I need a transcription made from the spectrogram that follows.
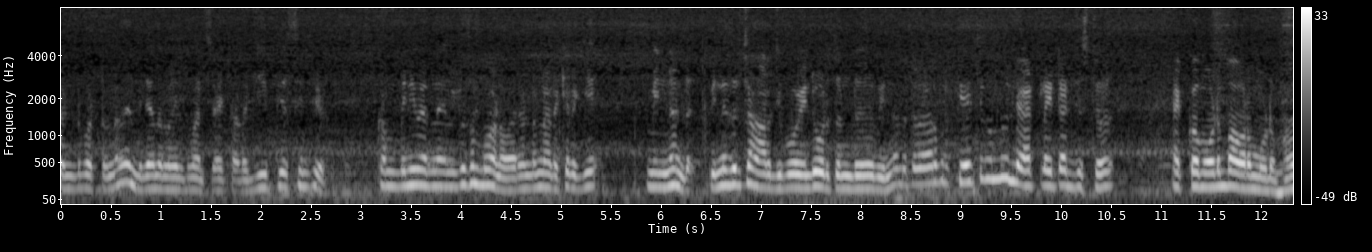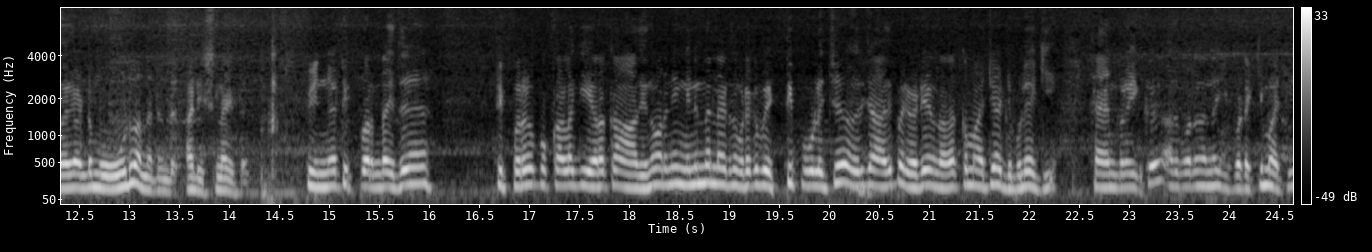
രണ്ട് ബട്ടൺ അത് എന്തിനാന്നുള്ളത് എനിക്ക് മനസ്സിലായിട്ടാണ് ജി പി എസിന്റെ കമ്പനി വരുന്ന എന്ത് സംഭവമാണോ? രണ്ടെണ്ണം ഇടയ്ക്കിടയ്ക്ക് മിന്നുണ്ട്. പിന്നെ ഇതൊരു ചാർജ് പോയിന്റ് കൊടുത്തിട്ടുണ്ട്. പിന്നെ എന്നിട്ട് വേറെ പ്രത്യേകിച്ച് ഒന്നുമില്ല ലൈറ്റ് അഡ്ജസ്റ്റ് എക്കോ മോഡും പവർ മോഡും അങ്ങനെ രണ്ട് മൂഡ് വന്നിട്ടുണ്ട് അഡീഷണൽ ആയിട്ട്. പിന്നെ ടിപ്പറിന്റെ ഇത് ടിപ്പർ പൊക്കാനുള്ള ഗിയറൊക്കെ ആദ്യം എന്ന് പറഞ്ഞാൽ ഇങ്ങനെയൊന്നല്ലായിരുന്നു. ഇവിടെയൊക്കെ വെട്ടി പൊളിച്ച് ഒരു ജാതി പരിപാടിയായിരുന്നു. അതൊക്കെ മാറ്റി അടിപൊളിയാക്കി. ഹാൻഡ് ബ്രേക്ക് അതുപോലെ തന്നെ ഇവിടേക്ക് മാറ്റി.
